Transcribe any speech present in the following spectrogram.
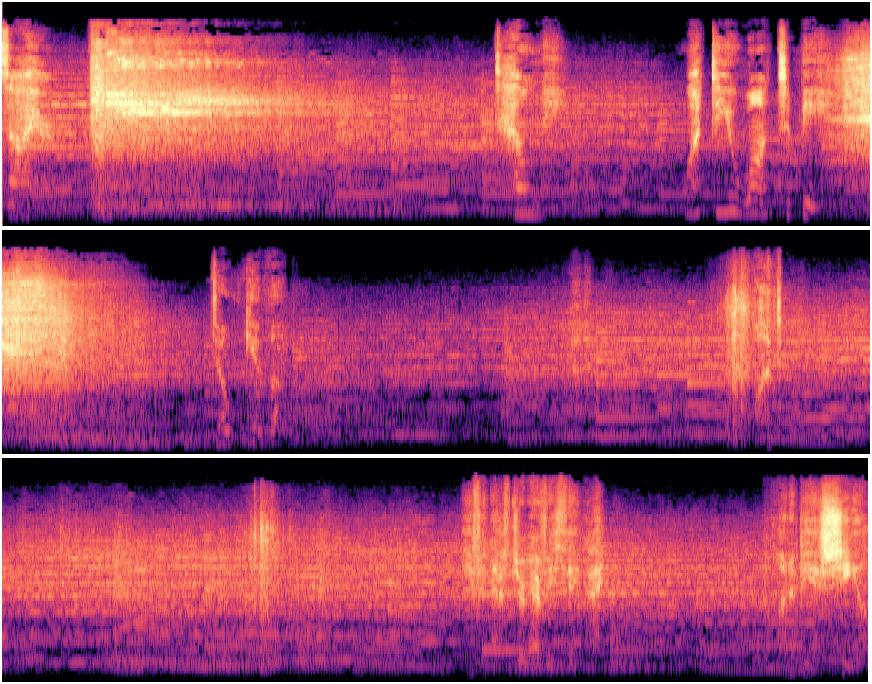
Desire? Tell me, what do you want to be? Don't give up. What? Even after everything, I. I want to be a shield.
